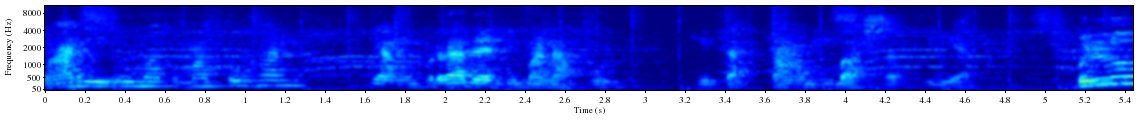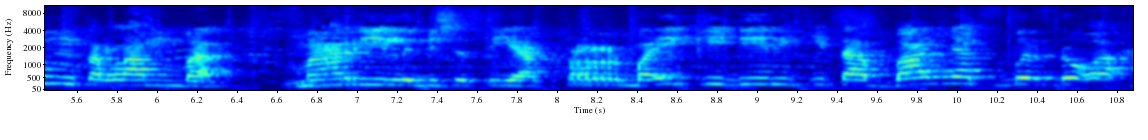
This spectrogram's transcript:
Mari umat-umat Tuhan yang berada di mana pun, kita tambah setia. Belum terlambat, mari lebih setia, perbaiki diri kita, banyak berdoa,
